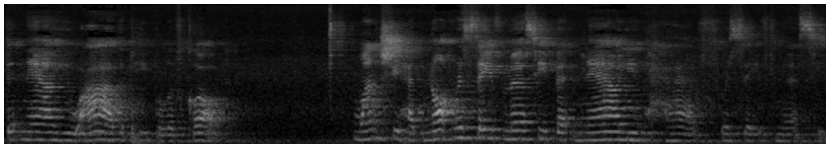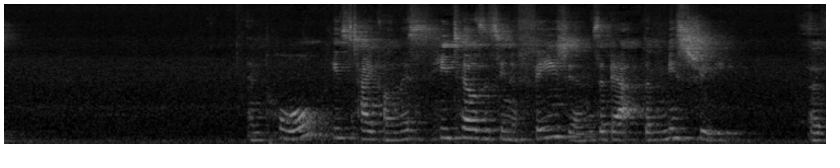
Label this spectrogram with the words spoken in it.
but now you are the people of God. Once you had not received mercy, but now you have received mercy. And Paul, his take on this, he tells us in Ephesians about the mystery of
